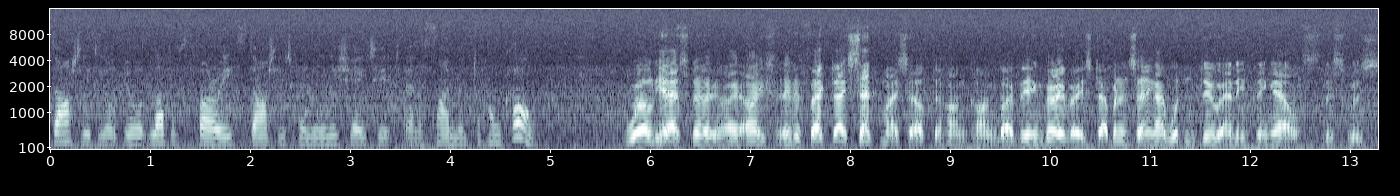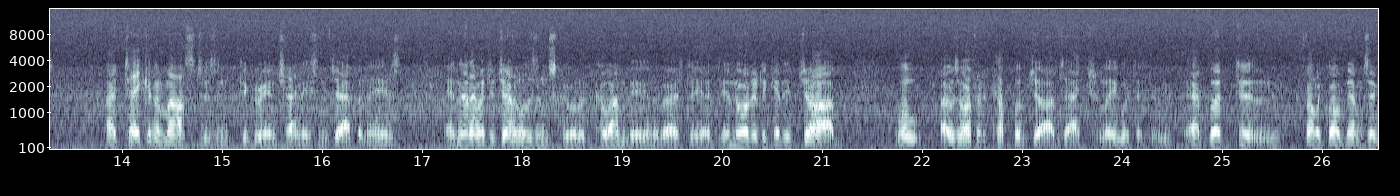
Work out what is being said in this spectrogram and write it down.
started, your, your love of East started when you initiated an assignment to Hong Kong. Well, yes. No, I, I, in effect, I sent myself to Hong Kong by being very, very stubborn and saying I wouldn't do anything else. This was, I'd taken a master's in, degree in Chinese and Japanese, and then I went to journalism school at Columbia University in order to get a job. Well, I was offered a couple of jobs, actually, which, uh, but uh, a fellow called me up and said,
